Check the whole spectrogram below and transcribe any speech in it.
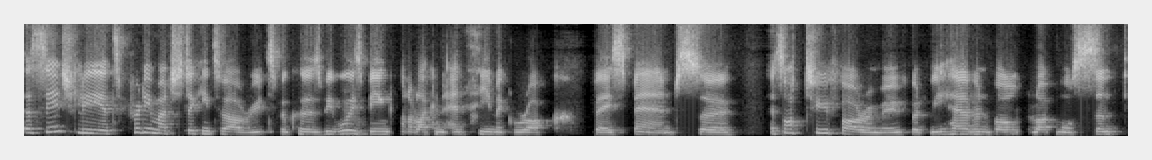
essentially, it's pretty much sticking to our roots because we've always been kind of like an anthemic rock based band. So it's not too far removed, but we have involved a lot more synth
